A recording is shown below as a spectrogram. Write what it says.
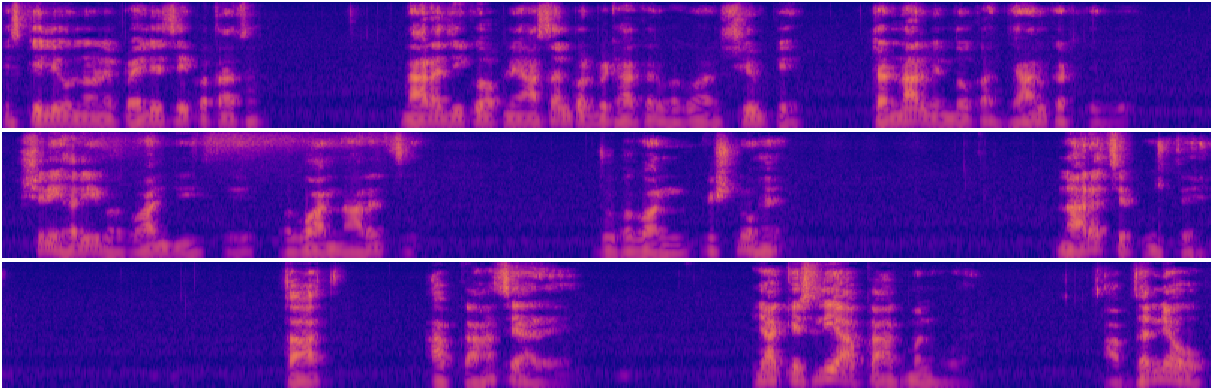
इसके लिए उन्होंने पहले से ही पता था। नारद जी को अपने आसन पर बिठाकर भगवान शिव के चरणार बिंदों का ध्यान करते हुए श्री हरि भगवान जी से, भगवान नारद से, जो भगवान विष्णु हैं, नारद से पूछते हैं, तात, आप कहाँ से आ रहे हैं? यहाँ किस लिए आपका आगमन हुआ है? आप धन्य हो।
